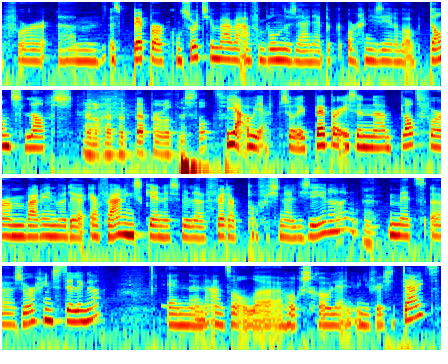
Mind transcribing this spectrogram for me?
voor um, het Pepper Consortium waar we aan verbonden zijn, heb ik, organiseren we ook danslabs. En nog even het Pepper, wat is dat? Ja, oh ja, sorry. Pepper is een uh, platform waarin we de ervaringskennis willen verder professionaliseren ja. met uh, zorginstellingen en een aantal hogescholen en universiteit.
